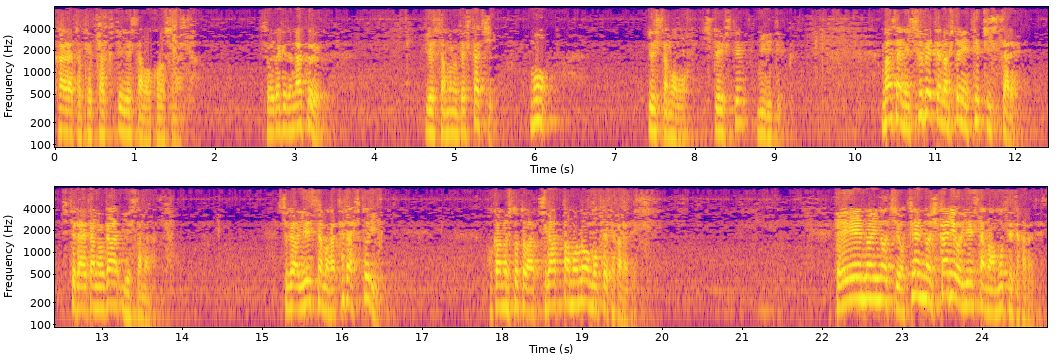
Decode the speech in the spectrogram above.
彼らと結託してイエス様を殺しました。それだけでなくイエス様の弟子たちもイエス様を否定して逃げていく。まさに全ての人に敵視され捨てられたのがイエス様だったそれはイエス様がただ一人他の人とは違ったものを持ってたからです。永遠の命を天の光をイエス様は持ってたからです。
